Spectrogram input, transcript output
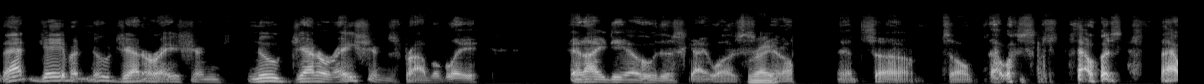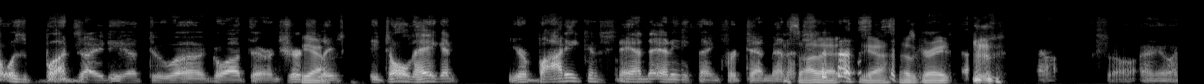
that gave a new generation, new generations probably, an idea who this guy was. Right. You know, it's uh, so that was that was that was Bud's idea to uh, go out there in shirt Yeah. sleeves. He told Hagan, "Your body can stand anything for ten minutes." I minutes." saw that. Yeah, that was great. yeah. so anyway,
